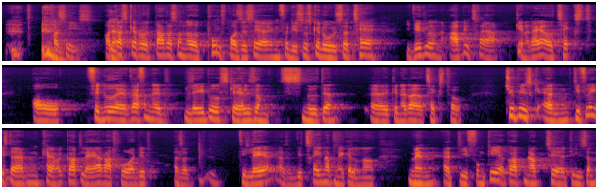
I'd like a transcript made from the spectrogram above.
Præcis. Og ja. der, skal du, der er der sådan noget postprocessering, fordi så skal du så tage i virkeligheden arbitrær genereret tekst, og finde ud af, hvad for et label skal jeg ligesom smide den øh, genererede tekst på. Typisk er de fleste af dem kan godt lære ret hurtigt, altså, de lærer, altså vi træner dem ikke eller noget, men at de fungerer godt nok til, at de ligesom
